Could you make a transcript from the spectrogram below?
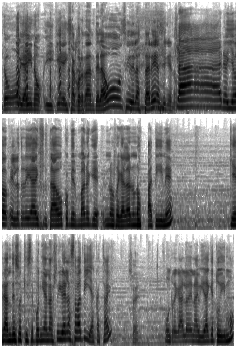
no... y ahí no. Y que ahí se acordaban de la once y de las tareas, así que no. Claro, yo el otro día disfrutábamos con mi hermano que nos regalaron unos patines que eran de esos que se ponían arriba de las zapatillas, ¿cachai? Sí. Fue un regalo de Navidad que tuvimos.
